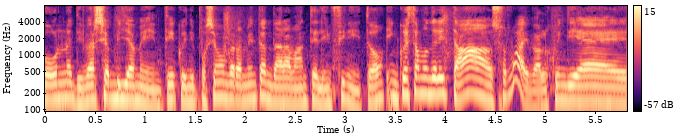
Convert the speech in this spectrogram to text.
con diversi abbigliamenti quindi possiamo veramente andare avanti all'infinito. In questa modalità survival quindi è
